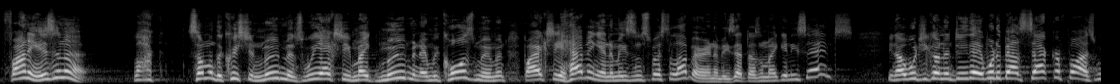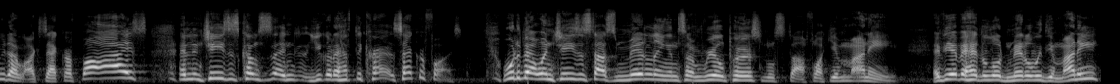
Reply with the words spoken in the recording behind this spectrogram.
Funny, isn't it? Like some of the Christian movements, we actually make movement and we cause movement by actually having enemies and supposed to love our enemies. That doesn't make any sense. You know, what are you going to do there? What about sacrifice? We don't like sacrifice. And then Jesus comes and you're going to have to sacrifice. What about when Jesus starts meddling in some real personal stuff like your money? Have you ever had the Lord meddle with your money?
